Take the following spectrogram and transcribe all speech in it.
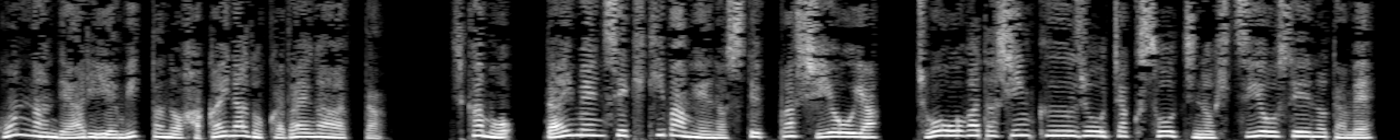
困難でありエミッタの破壊など課題があった。しかも大面積基板へのステッパ使用や、超大型真空乗着装置の必要性のため、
